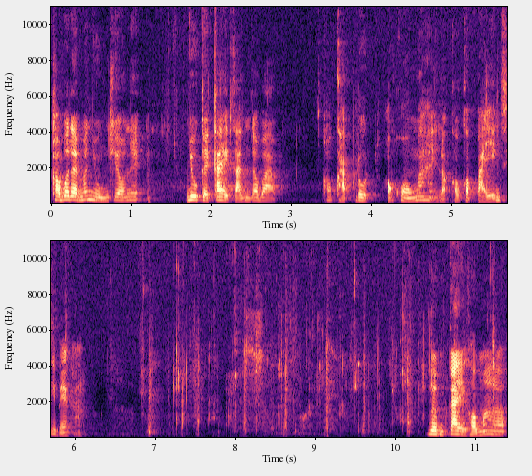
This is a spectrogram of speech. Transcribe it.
เขาบ่ได้มายุ่งเกี่ยวเนี่ยอยู่ใกล้ๆกันแต่ว่า เขาขับรถเอาของมาให้แล้วเขาก็ไปยังสิแม่ค่ะ เริ่มใกล้เขามากแล้ว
